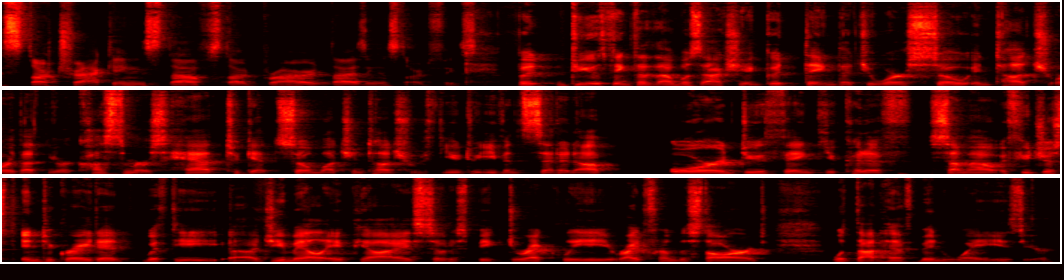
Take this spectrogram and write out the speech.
start tracking stuff, start prioritizing, and start fixing. But do you think that that was actually a good thing that you were so in touch, or that your customers had to get so much in touch with you to even set it up? Or do you think you could have somehow, if you just integrated with the uh, Gmail API, so to speak, directly right from the start, would that have been way easier?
